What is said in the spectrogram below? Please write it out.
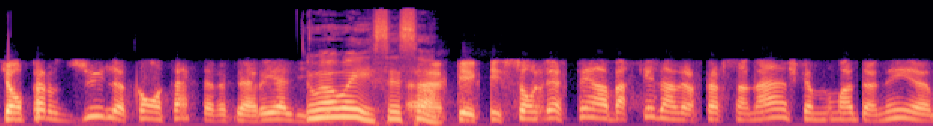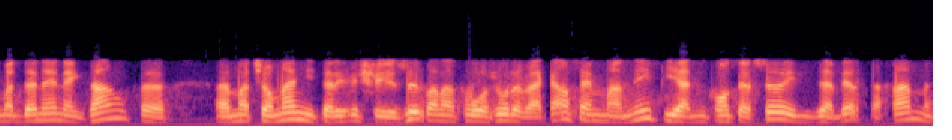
qui ont perdu le contact avec la réalité. Oui, oui, c'est ça. Euh, qui, qui se sont laissés embarquer dans leur personnage, qu'à un moment donné, euh, m'a donné un exemple. Euh, Macho Man, il est arrivé chez eux pendant trois jours de vacances à un moment donné, puis elle nous contait ça, Elisabeth, sa femme.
